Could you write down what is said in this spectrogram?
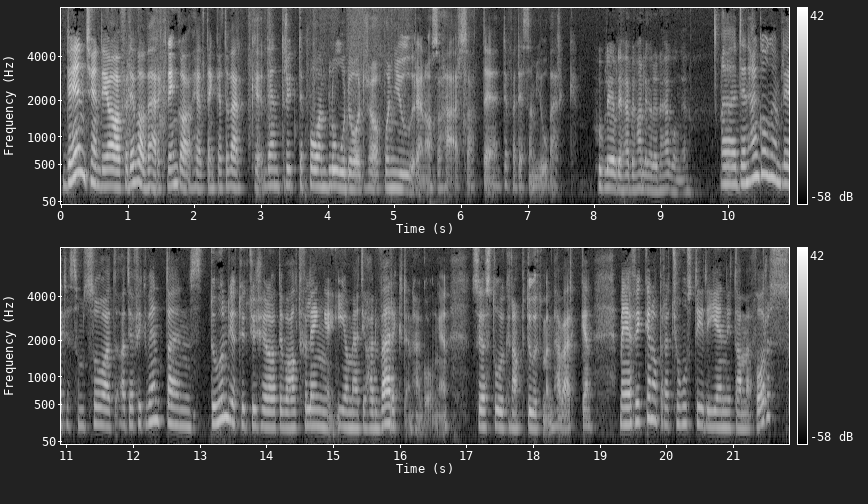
Den kände jag, för det var verk, den gav helt enkelt verk. Den tryckte på en blodådra på njuren och så här, så att det, det var det som gjorde verk. Hur blev det här behandlingen den här gången? Eh, Den här gången blev det som så att, att jag fick vänta en stund. Jag tyckte ju själv att det var allt för länge i och med att jag hade värk den här gången. Så jag stod knappt ut med den här värken. Men jag fick en operationstid igen i Tammerfors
